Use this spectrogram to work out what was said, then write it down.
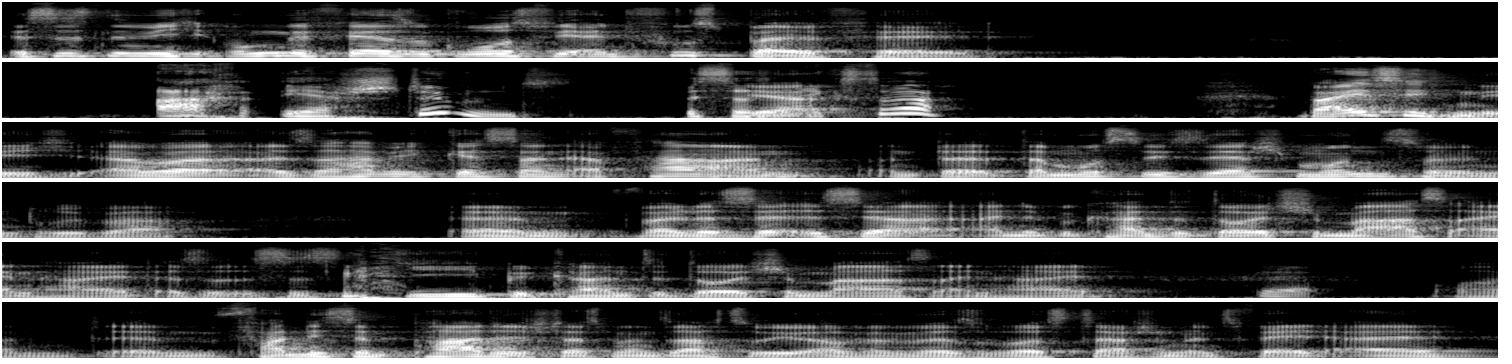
es ist nämlich ungefähr so groß wie ein Fußballfeld. Ach, ja, stimmt. Ist das ja. extra? Weiß ich nicht, aber also habe ich gestern erfahren und da, da musste ich sehr schmunzeln drüber. Ähm, weil das ja ist ja eine bekannte deutsche Maßeinheit, also es ist die bekannte deutsche Maßeinheit. Ja. Und ähm, fand ich sympathisch, dass man sagt, so ja, wenn wir sowas da schon ins Weltall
